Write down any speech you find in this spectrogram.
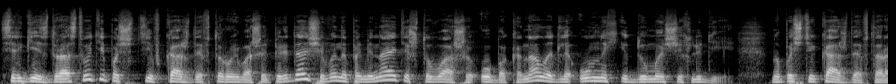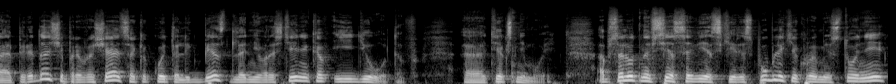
Сергей, здравствуйте. Почти в каждой второй вашей передаче вы напоминаете, что ваши оба канала для умных и думающих людей. Но почти каждая вторая передача превращается в какой-то ликбез для неврастенников и идиотов. Э, текст не мой. Абсолютно все советские республики, кроме Эстонии,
